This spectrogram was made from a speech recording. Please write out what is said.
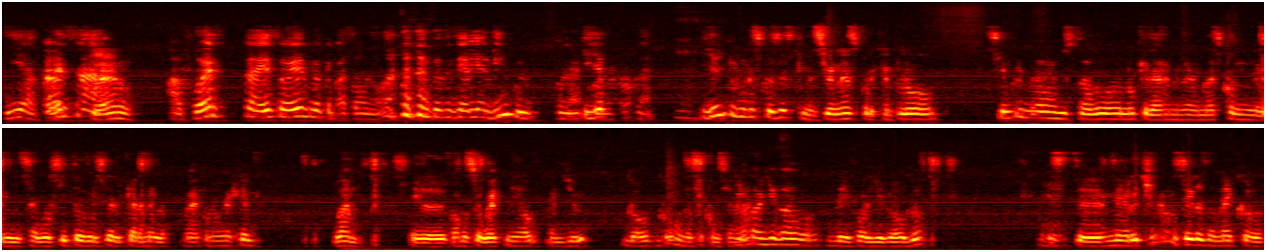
sí, a ah, fuerza, claro. a fuerza, eso es lo que pasó, ¿no? Entonces sí había el vínculo con la, y, y hay algunas cosas que mencionas, por ejemplo, siempre me ha gustado no quedarme nada más con el saborcito dulce del caramelo. Voy a poner un ejemplo. One, el famoso Wake Me Up When You Go Go, no sé cómo se llama. Before You Go Before You Go Go. Este, me rechinaba los oídos de Michael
